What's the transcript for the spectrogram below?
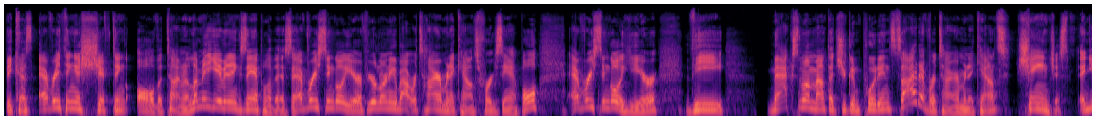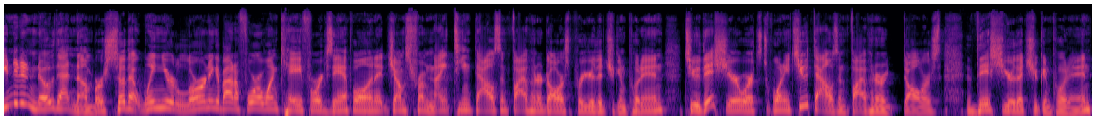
because everything is shifting all the time. Now, let me give you an example of this. Every single year, if you're learning about retirement accounts, for example, every single year, the maximum amount that you can put inside of retirement accounts changes. And you need to know that number so that when you're learning about a 401k, for example, and it jumps from $19,500 per year that you can put in to this year where it's $22,500 this year that you can put in,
